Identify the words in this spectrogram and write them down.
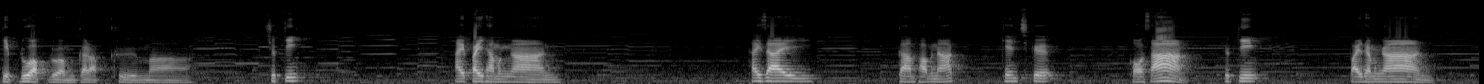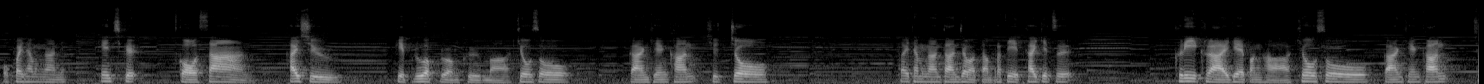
เก็บรวบรวมกลับคืนมา出勤ให้ไปทำงาน滞在การพำนัก建築ก่อสร้าง出勤ไปทำงานออกไปทำงานเนี่ย建築ก่อสร้าง回収เก็บรวบรวมคืนมา競争การแข่งขัน出張ไปทำงานต่างจังหวัดต่างประเทศ解決คลี่คลายแก้ปัญหา競争การแข่งขัน โช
